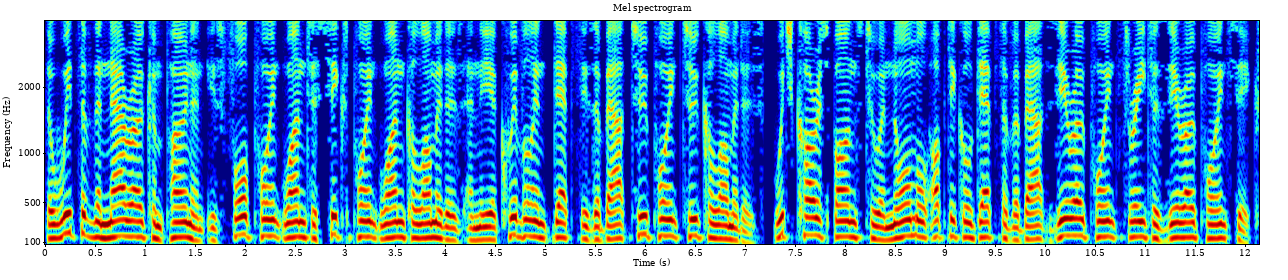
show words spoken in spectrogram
The width of the narrow component is 4.1 to 6.1 km and the equivalent depth is about 2.2 km, which corresponds to a normal optical depth of about 0.3 to 0.6.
